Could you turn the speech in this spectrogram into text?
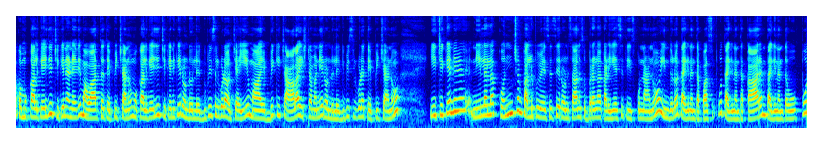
ఒక ముక్కాలు కేజీ చికెన్ అనేది మా వారితో తెప్పించాను. ముక్కాలు కేజీ చికెన్కి రెండు లెగ్ పీసులు కూడా వచ్చాయి. మా ఎబ్బికి చాలా ఇష్టమని రెండు లెగ్ పీసులు కూడా తెప్పించాను. ఈ చికెన్ని నీళ్ళల్లో కొంచెం కలుపు వేసేసి రెండుసార్లు శుభ్రంగా కడిగేసి తీసుకున్నాను. ఇందులో తగినంత పసుపు తగినంత కారం తగినంత ఉప్పు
